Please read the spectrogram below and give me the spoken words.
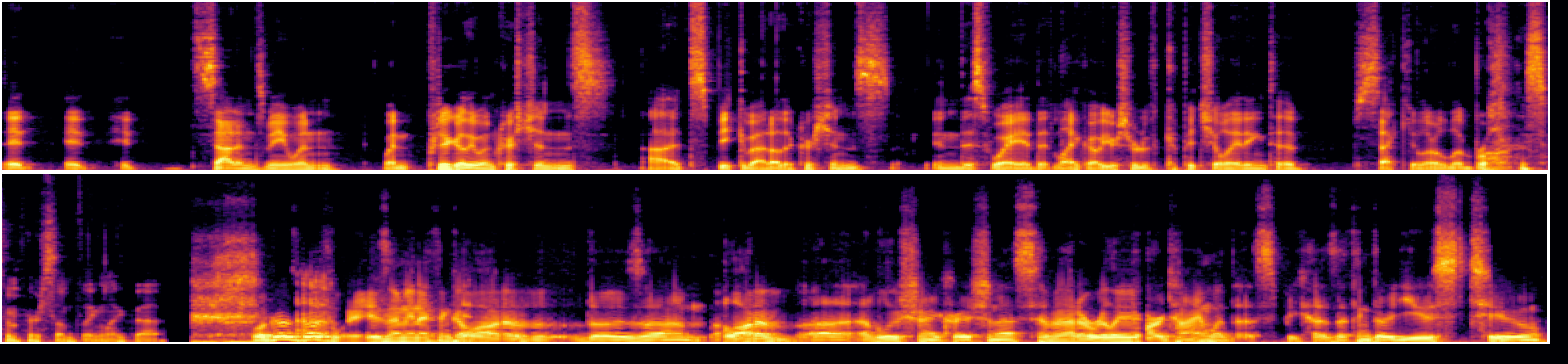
it it it saddens me when when particularly when Christians uh, speak about other Christians in this way that like oh you're sort of capitulating to secular liberalism or something like that. Well, it goes both ways. I mean, I think a lot of those, um, a lot of uh, evolutionary creationists have had a really hard time with this because I think they're used to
